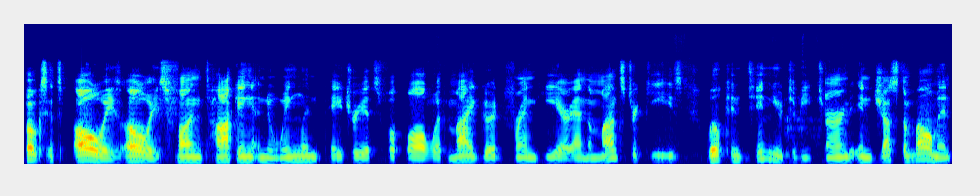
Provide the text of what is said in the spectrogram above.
Folks, it's always, always fun talking New England Patriots football with my good friend here. And the Monster Keys will continue to be turned in just a moment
